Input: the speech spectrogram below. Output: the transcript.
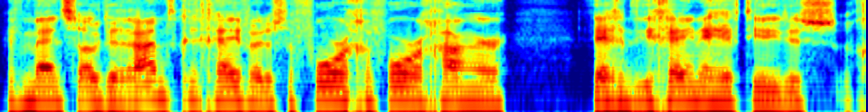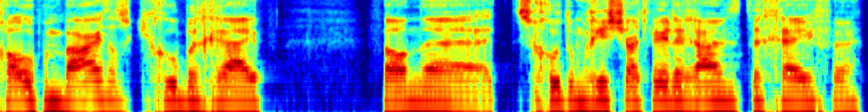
Heeft mensen ook de ruimte gegeven. Dus de vorige voorganger, tegen diegene heeft hij dus geopenbaard, als ik je goed begrijp. Van uh, het is goed om Richard weer de ruimte te geven.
